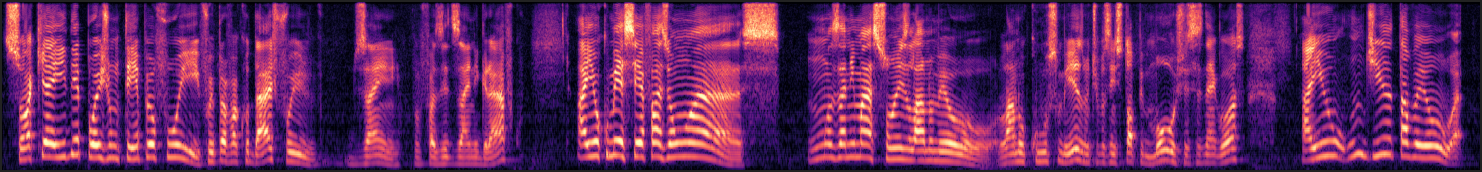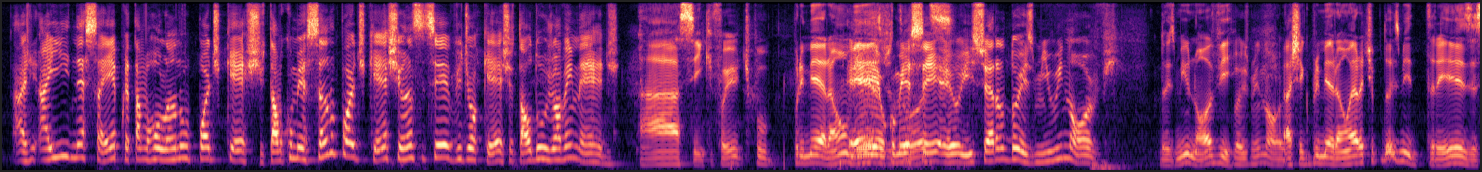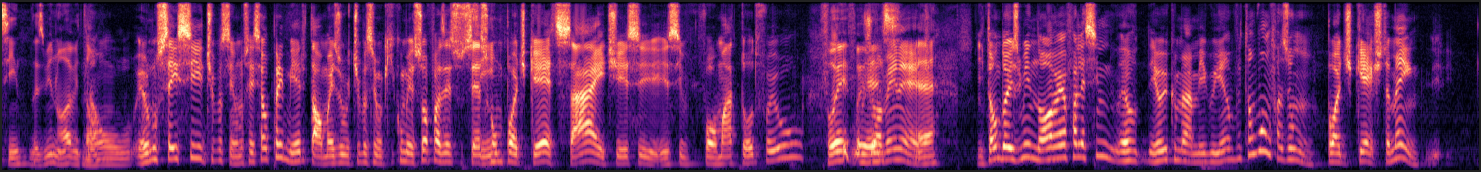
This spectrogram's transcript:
Só que aí, depois de um tempo, eu fui, fui pra faculdade, fui design, fui fazer design gráfico. Aí eu comecei a fazer umas umas animações lá no meu lá no curso mesmo, tipo assim, stop motion, esses negócios. Aí um dia tava eu aí nessa época tava rolando o podcast, tava começando o podcast antes de ser videocast e tal do Jovem Nerd. Ah, sim, que foi tipo primeirão mesmo. É, eu comecei, eu- isso era 2009. 2009? 2009. Eu achei que o primeirão era tipo 2013, assim, 2009, então. Não, eu não sei se, tipo assim, eu não sei se é o primeiro e tal, mas o tipo assim, o que começou a fazer sucesso Sim. como podcast, site, esse esse formato todo foi o Foi, foi o esse, Jovem Nerd. É. Então, 2009, aí eu falei assim, eu, eu e com meu amigo Ian, então vamos fazer um podcast também?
